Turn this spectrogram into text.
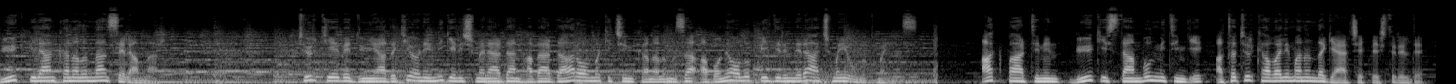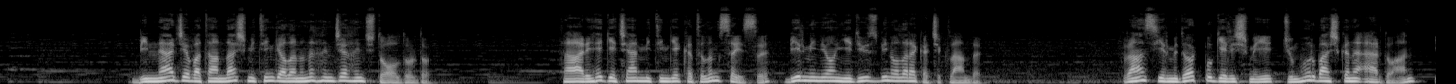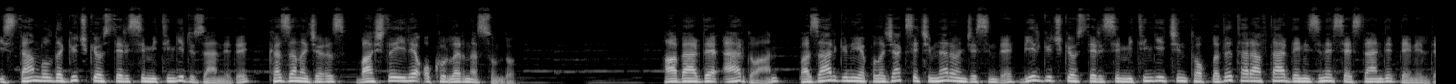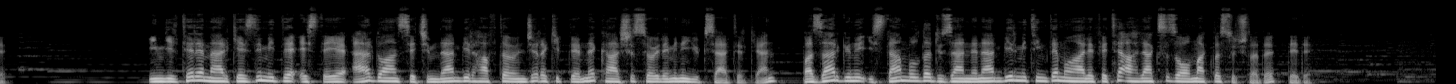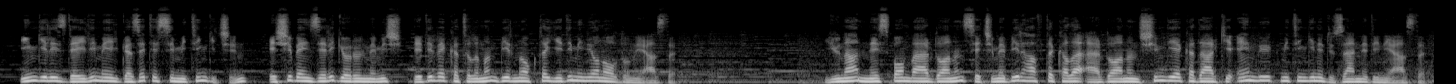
Büyük Plan kanalından selamlar. Türkiye ve dünyadaki önemli gelişmelerden haberdar olmak için kanalımıza abone olup bildirimleri açmayı unutmayınız. AK Parti'nin Büyük İstanbul mitingi Atatürk Havalimanı'nda gerçekleştirildi. Binlerce vatandaş miting alanını hınca hınç doldurdu. Tarihe geçen mitinge katılım sayısı 1 milyon 700 bin olarak açıklandı. Frans 24 bu gelişmeyi Cumhurbaşkanı Erdoğan, İstanbul'da güç gösterisi mitingi düzenledi, kazanacağız başlığı ile okurlarına sundu. Haberde Erdoğan, pazar günü yapılacak seçimler öncesinde bir güç gösterisi mitingi için topladığı taraftar denizine seslendi denildi. İngiltere merkezli Midde Este'ye Erdoğan seçimden bir hafta önce rakiplerine karşı söylemini yükseltirken, pazar günü İstanbul'da düzenlenen bir mitingde muhalefeti ahlaksız olmakla suçladı, dedi. İngiliz Daily Mail gazetesi miting için, eşi benzeri görülmemiş, dedi ve katılımın 1.7 milyon olduğunu yazdı. Yunan Nesbon Erdoğan'ın seçime bir hafta kala Erdoğan'ın şimdiye kadarki en büyük mitingini düzenlediğini yazdı.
